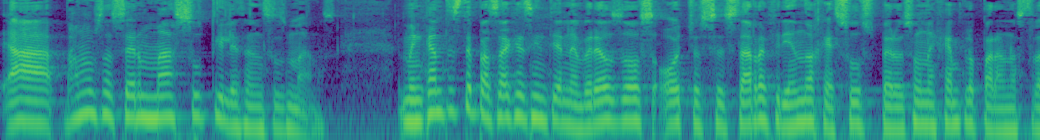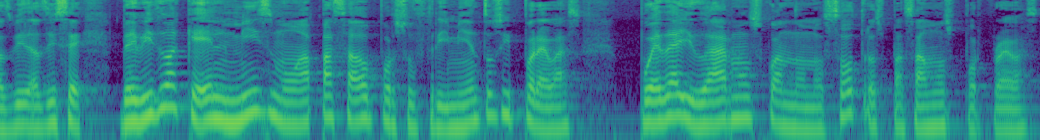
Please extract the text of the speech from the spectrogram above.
uh, vamos a ser más útiles en sus manos. Me encanta este pasaje, Cintia, en Hebreos 2.8 se está refiriendo a Jesús, pero es un ejemplo para nuestras vidas. Dice, debido a que Él mismo ha pasado por sufrimientos y pruebas, puede ayudarnos cuando nosotros pasamos por pruebas.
